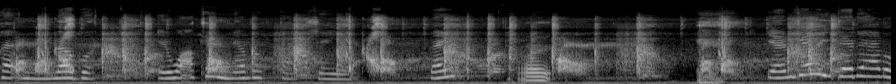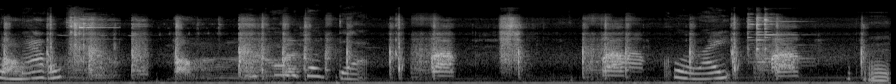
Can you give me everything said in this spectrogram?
And the bullpen never, and Walker never saying that. Right? right. Yeah, I'm really did have a mouth. How kind of that? Cool, right? Right.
